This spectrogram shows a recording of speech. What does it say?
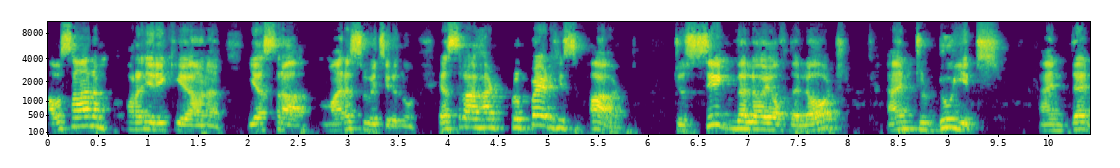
അവസാനം പറഞ്ഞിരിക്കുകയാണ് യസ്ര മനസ്സ് വെച്ചിരുന്നു. Ezra had prepared his heart to seek the law of the Lord and to do it and then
